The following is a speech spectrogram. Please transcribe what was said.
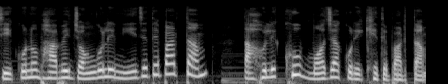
যে কোনোভাবে জঙ্গলে নিয়ে যেতে পারতাম তাহলে খুব মজা করে খেতে পারতাম।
